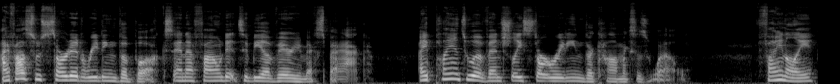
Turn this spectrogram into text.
I've also started reading the books, and have found it to be a very mixed bag. I plan to eventually start reading the comics as well. Finally,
